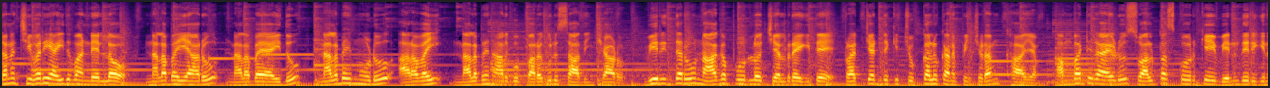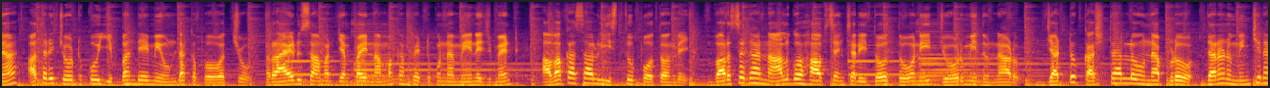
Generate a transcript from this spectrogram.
తన చివరి ఐదు వన్డేల్లో నలభై ఆరు నలభై ఐదు నలభై మూడు అరవై నలభై నాలుగు పరుగులు సాధించాడు. వీరిద్దరూ నాగపూర్లో చెలరేగితే ప్రత్యర్థికి చుక్కలు కనిపించడం ఖాయం. అంబటి రాయుడు స్వల్ప స్కోర్కే వెనుదిరిగినా అతడి చోటుకు ఇబ్బందేమీ ఉండకపోవచ్చు. రాయుడు సామర్థ్యం సామర్థ్యంపై నమ్మకం పెట్టుకున్న మేనేజ్మెంట్ అవకాశాలు ఇస్తూ పోతోంది. వరుసగా నాలుగో హాఫ్ సెంచరీతో ధోని జోరు మీదున్నాడు. జట్టు కష్టాల్లో ఉన్నప్పుడు తనను మించిన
